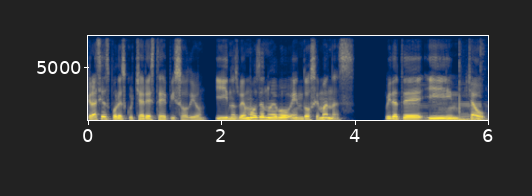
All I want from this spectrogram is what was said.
Gracias por escuchar este episodio y nos vemos de nuevo en dos semanas. Cuídate y chao.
